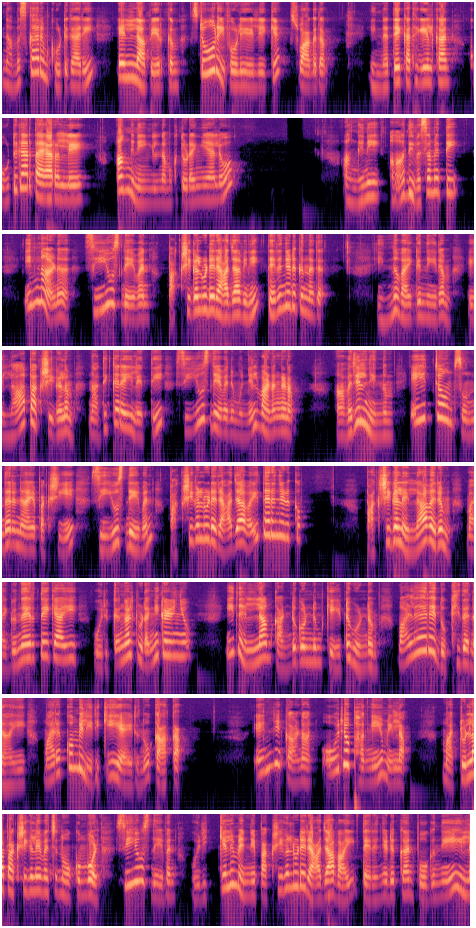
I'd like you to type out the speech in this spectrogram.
നമസ്കാരം കൂട്ടുകാരെ. എല്ലാ പേർക്കും സ്റ്റോറി ഫോളിയോയിലേക്ക് സ്വാഗതം. ഇന്നത്തെ കഥ കേൾക്കാൻ കൂട്ടുകാർ തയ്യാറല്ലേ? അങ്ങനെയെങ്കിൽ നമുക്ക് തുടങ്ങിയാലോ? അങ്ങനെ ആ ദിവസമെത്തി. ഇന്നാണ് സിയൂസ് ദേവൻ പക്ഷികളുടെ രാജാവിനെ തിരഞ്ഞെടുക്കുന്നത്. ഇന്ന് വൈകുന്നേരം എല്ലാ പക്ഷികളും നദിക്കരയിലെത്തി സിയൂസ് ദേവന് മുന്നിൽ വണങ്ങണം. അവരിൽ നിന്നും ഏറ്റവും സുന്ദരനായ പക്ഷിയെ സിയൂസ് ദേവൻ പക്ഷികളുടെ രാജാവായി തെരഞ്ഞെടുക്കും. പക്ഷികൾ എല്ലാവരും വൈകുന്നേരത്തേക്കായി ഒരുക്കങ്ങൾ തുടങ്ങിക്കഴിഞ്ഞു. ഇതെല്ലാം കണ്ടുകൊണ്ടും കേട്ടുകൊണ്ടും വളരെ ദുഃഖിതനായി മരക്കൊമ്പിലിരിക്കുകയായിരുന്നു കാക്ക. എന്നെ കാണാൻ ഒരു ഭംഗിയുമില്ല. മറ്റുള്ള പക്ഷികളെ വെച്ച് നോക്കുമ്പോൾ സിയൂസ് ദേവൻ ഒരിക്കലും എന്നെ പക്ഷികളുടെ രാജാവായി തെരഞ്ഞെടുക്കാൻ പോകുന്നേയില്ല.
